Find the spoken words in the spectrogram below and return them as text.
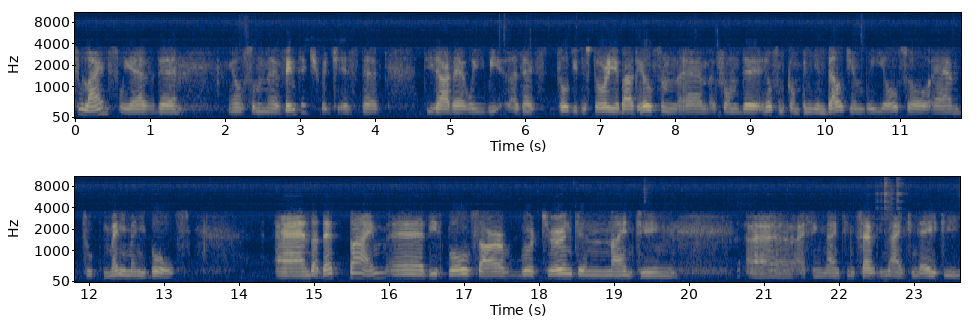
two lines. We have the Hilson uh, Vintage, which is the these are the we, we as I told you the story about Hilson um, from the Hilson company in Belgium. We also um, took many many bulls and at that time, uh, these bulls are were turned in 19, uh, I think 1970, 1980,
